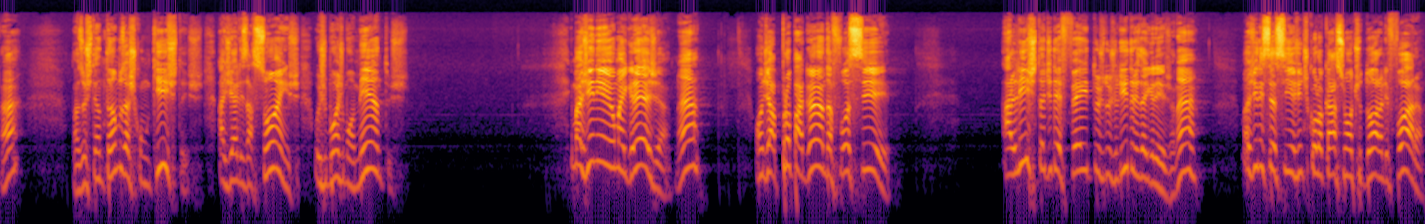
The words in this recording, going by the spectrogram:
Né? Nós ostentamos as conquistas, as realizações, os bons momentos. Imagine uma igreja, né, onde a propaganda fosse a lista de defeitos dos líderes da igreja, né? Imagine se assim a gente colocasse um outdoor ali fora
